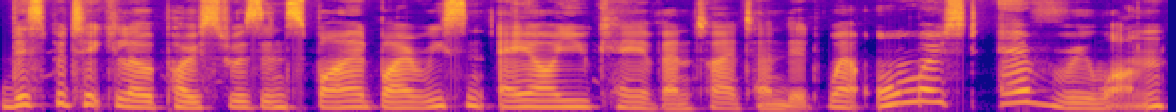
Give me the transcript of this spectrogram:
This particular post was inspired by a recent ARUK event I attended where almost everyone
